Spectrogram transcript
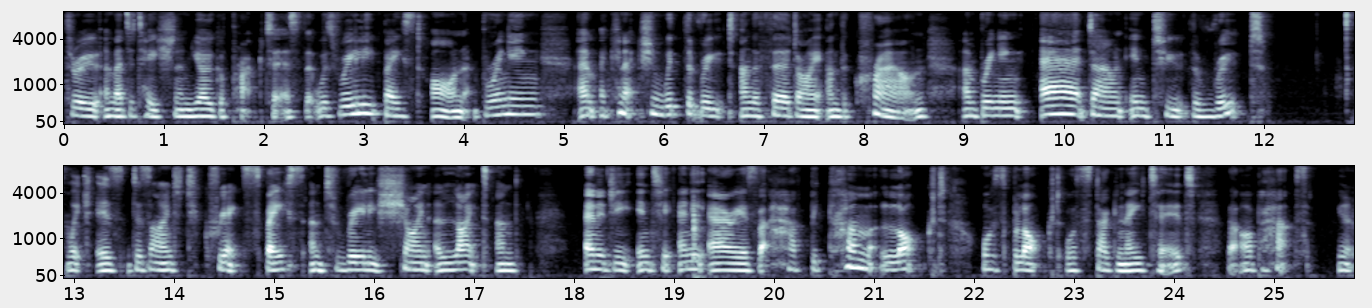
through a meditation and yoga practice that was really based on bringing um, a connection with the root and the third eye and the crown, and bringing air down into the root which is designed to create space and to really shine a light and energy into any areas that have become locked or blocked or stagnated that are perhaps you know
